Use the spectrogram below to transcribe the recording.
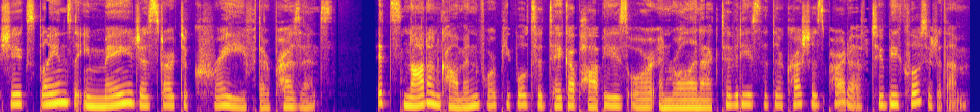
She explains that you may just start to crave their presence. It's not uncommon for people to take up hobbies or enroll in activities that their crush is part of to be closer to them,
